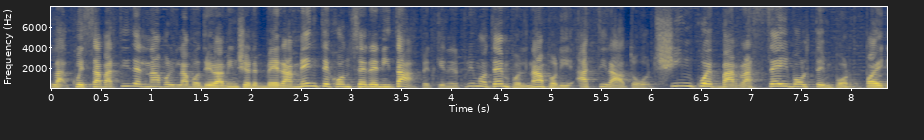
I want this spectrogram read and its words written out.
La, questa partita il Napoli la poteva vincere veramente con serenità perché nel primo tempo il Napoli ha tirato 5-6 volte in porta. Poi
